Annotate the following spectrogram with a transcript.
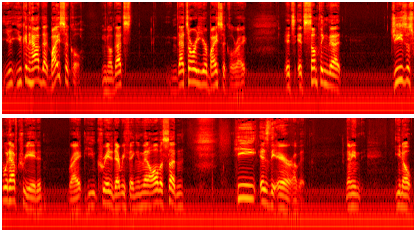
You you can have that bicycle." You know that's that's already your bicycle, right? It's it's something that Jesus would have created, right? He created everything, and then all of a sudden, he is the heir of it. I mean, you know,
